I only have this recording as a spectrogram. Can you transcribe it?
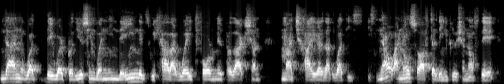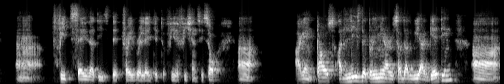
than what they were producing when in the index we have a weight for milk production much higher than what is, is now, and also after the inclusion of the uh, Feed Saved that is the trait related to feed efficiency. So uh, again, cows, at least the preliminary result that we are getting uh,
